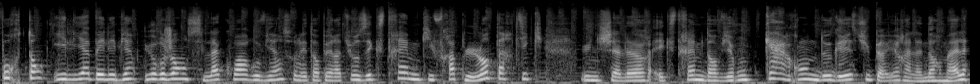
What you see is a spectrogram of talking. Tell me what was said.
Pourtant, il y a bel et bien urgence. La Croix revient sur les températures extrêmes qui frappent l'Antarctique, une chaleur extrême d'environ 40 degrés supérieure à la normale,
